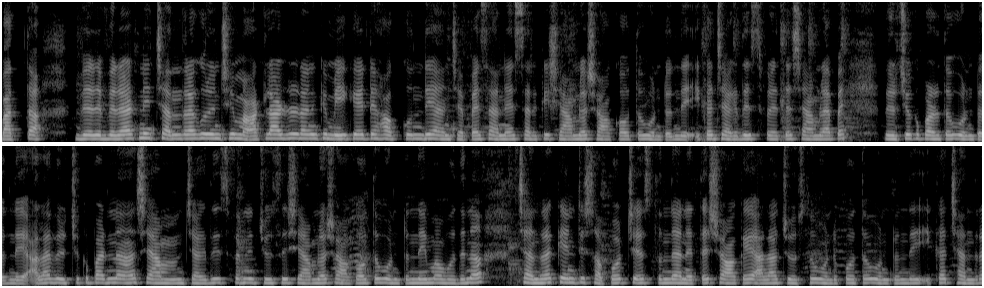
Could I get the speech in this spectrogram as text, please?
భర్త విరాట్ని చంద్ర గురించి మాట్లాడడానికి మీకైతే హక్కు ఉంది అని చెప్పేసి అనేసరికి శ్యామల షాక్ అవుతూ ఉంటుంది. ఇక జగదీశ్వరి అయితే శ్యామలపై విరుచుకుపడుతూ ఉంటుంది. అలా విరుచుకుపడిన శ్యామ్ జగదీశ్వరిని చూసి శ్యామల షాక్ అవుతూ ఉంటుంది. మా వదిన చంద్రకేంటి సపోర్ట్ చేస్తుంది? అని అయితే షాక్ అయ్యి అలా చూస్తూ ఉండిపోతూ ఉంటుంది. ఇక చంద్ర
